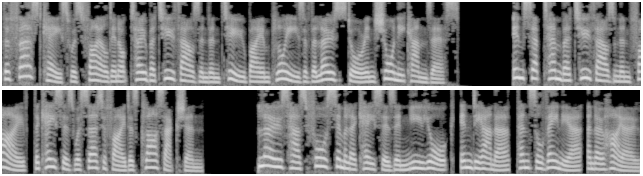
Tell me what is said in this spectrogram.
The first case was filed in October 2002 by employees of the Lowe's store in Shawnee, Kansas. In September 2005, the cases were certified as class action. Lowe's has four similar cases in New York, Indiana, Pennsylvania, and Ohio.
